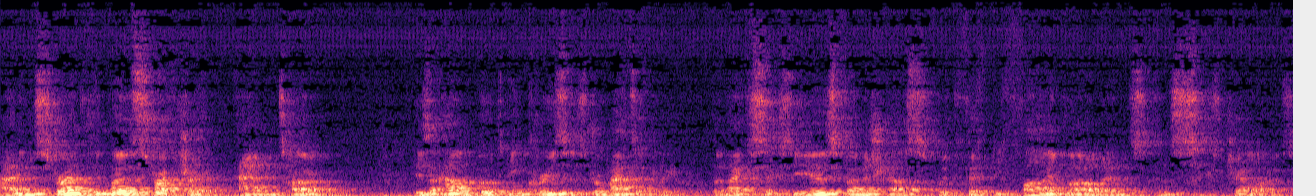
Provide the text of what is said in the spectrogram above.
adding strength in both structure and tone. His output increases dramatically. The next six years furnish us with 55 violins and six cellos.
